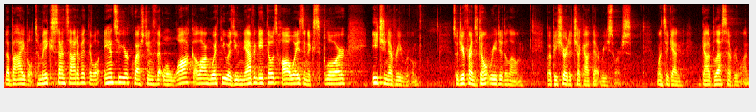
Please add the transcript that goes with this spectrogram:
the Bible, to make sense out of it, that will answer your questions, that will walk along with you as you navigate those hallways and explore each and every room. So, dear friends, don't read it alone, but be sure to check out that resource. Once again, God bless everyone.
